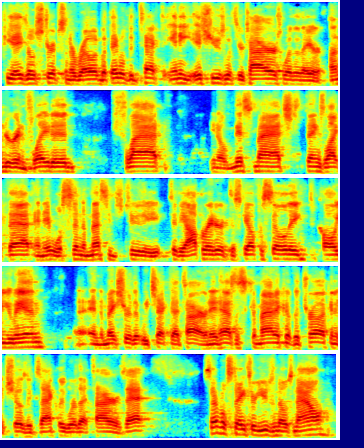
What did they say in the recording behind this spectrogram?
piezo strips in the road, but they will detect any issues with your tires, whether they are underinflated, flat, you know, mismatched, things like that, and it will send a message to the to the operator at the scale facility to call you in and to make sure that we check that tire. And it has a schematic of the truck and it shows exactly where that tire is at. Several states are using those now.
